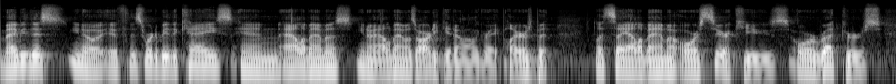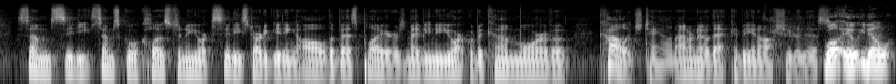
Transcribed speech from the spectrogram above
maybe this, you know, if this were to be the case and Alabama's, you know, Alabama's already getting all the great players, but let's say Alabama or Syracuse or Rutgers, some city, some school close to New York City started getting all the best players. Maybe New York would become more of a college town. I don't know. That could be an offshoot of this. Well, it, you know,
